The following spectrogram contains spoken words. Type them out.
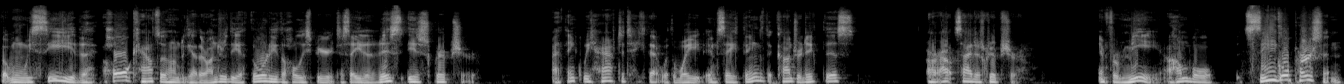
But when we see the whole council come together under the authority of the Holy Spirit to say that this is Scripture, I think we have to take that with weight and say things that contradict this are outside of Scripture. And for me, a humble single person,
